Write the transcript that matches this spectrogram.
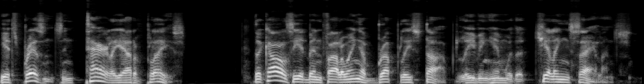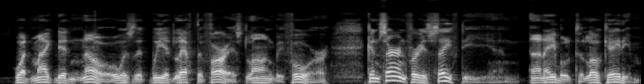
its presence entirely out of place. The calls he had been following abruptly stopped, leaving him with a chilling silence. What Mike didn't know was that we had left the forest long before, concerned for his safety and unable to locate him.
